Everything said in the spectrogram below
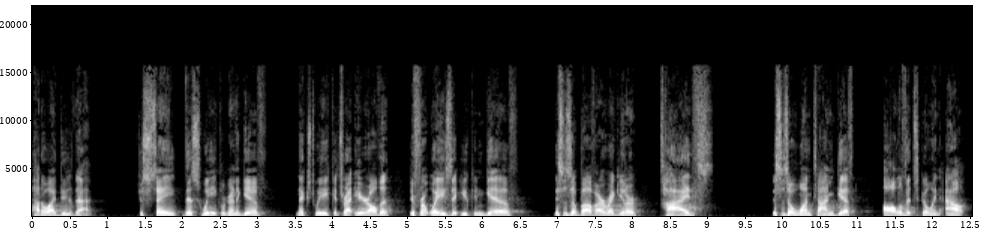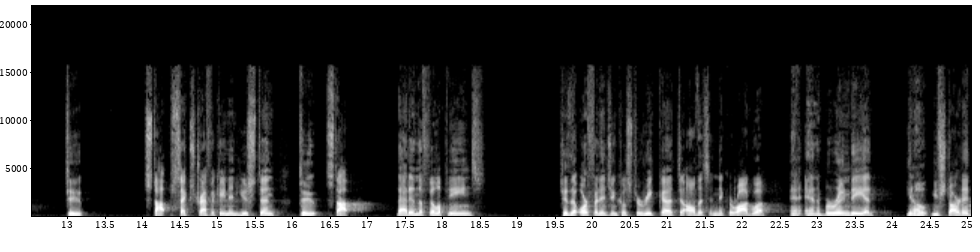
how do I do that? Just say this week we're going to give. Next week it's right here. All the different ways that you can give. This is above our regular tithes. This is a one time gift. All of it's going out to stop sex trafficking in Houston, to stop that in the Philippines, to the orphanage in Costa Rica, to all that's in Nicaragua and, and Burundi. And, you know, you've started,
